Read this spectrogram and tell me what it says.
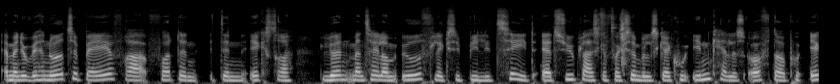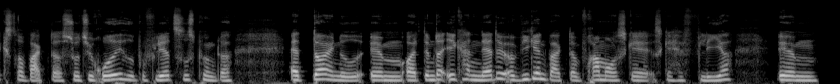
at man jo vil have noget tilbage fra for den, den ekstra løn. Man taler om øget fleksibilitet, at sygeplejersker for eksempel skal kunne indkaldes oftere på ekstra vagter så til rådighed på flere tidspunkter af døgnet, øhm, og at dem, der ikke har natte- og weekendvagter fremover skal, skal have flere. Øhm,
